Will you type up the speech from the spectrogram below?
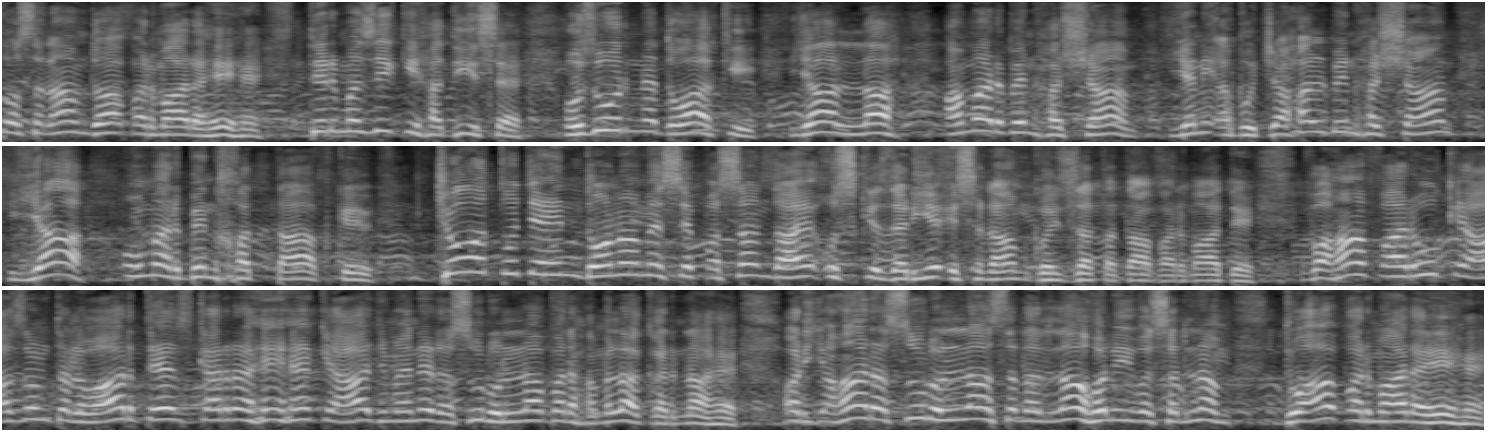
السلام دعا فرما رہے ہیں۔ ترمزی کی حدیث ہے۔ ہے۔ حضور نے دعا کی، یا اللہ، عمر بن حشام یعنی ابو جہل بن حشام یا عمر بن خطاب کے، جو تجھے ان دونوں میں سے پسند آئے، اس کے ذریعے اسلام کو عزت عطا فرما دے۔ وہاں فاروق اعظم تلوار تیز کر رہے ہیں کہ آج میں نے رسول اللہ پر حملہ کرنا ہے۔ اور یہاں رسول اللہ صلی اللہ علیہ وسلم دعا فرما رہے ہیں۔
